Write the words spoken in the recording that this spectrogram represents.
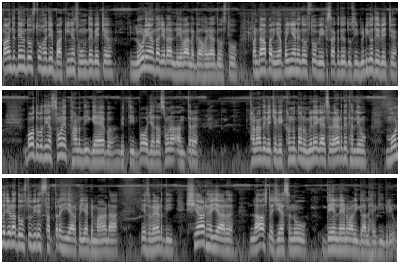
ਪੰਜ ਦਿਨ ਦੋਸਤੋ ਹਜੇ ਬਾਕੀ ਨੇ ਸੂਣ ਦੇ ਵਿੱਚ। ਲੋਹੜਿਆਂ ਦਾ ਜਿਹੜਾ ਲੇਵਾ ਲੱਗਾ ਹੋਇਆ ਦੋਸਤੋ, ਪੰਡਾਂ ਭਰੀਆਂ ਪਈਆਂ ਨੇ ਦੋਸਤੋ, ਵੇਖ ਸਕਦੇ ਹੋ ਤੁਸੀਂ ਵੀਡੀਓ ਦੇ ਵਿੱਚ। ਬਹੁਤ ਵਧੀਆ ਸੋਹਣੇ ਥਣ ਦੀ ਗੈਬ ਵਿੱਤੀ, ਬਹੁਤ ਜ਼ਿਆਦਾ ਸੋਹਣਾ ਅੰਤਰ ਥਣਾ ਦੇ ਵਿੱਚ ਵੇਖਣ ਨੂੰ ਤੁਹਾਨੂੰ ਮਿਲੇਗਾ ਇਸ ਵੈੜ ਦੇ ਥੱਲਿਓਂ। ਮੁੱਲ ਜਿਹੜਾ ਦੋਸਤੋ ਵੀਰੇ 70000 ਰੁਪਈਆ ਡਿਮਾਂਡ ਆ ਇਸ ਵੈੜ ਦੀ। 66000 ਲਾਸਟ ਜੈਸ ਨੂੰ ਦੇਣ ਲੈਣ ਵਾਲੀ ਗੱਲ ਹੈਗੀ ਵੀਰੇਓ।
